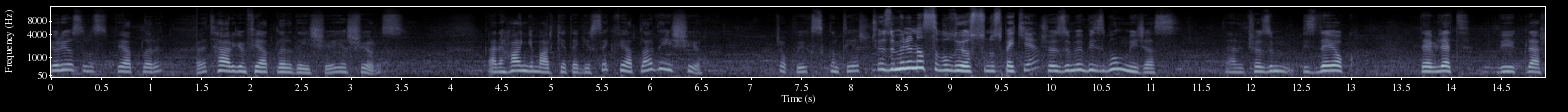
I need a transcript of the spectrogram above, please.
Görüyorsunuz fiyatları. Evet her gün fiyatları değişiyor. Yaşıyoruz. Yani hangi markete girsek fiyatlar değişiyor. Çok büyük sıkıntı yaşıyoruz. Çözümünü nasıl buluyorsunuz peki? Çözümü biz bulmayacağız. Yani çözüm bizde yok. Devlet, büyükler.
